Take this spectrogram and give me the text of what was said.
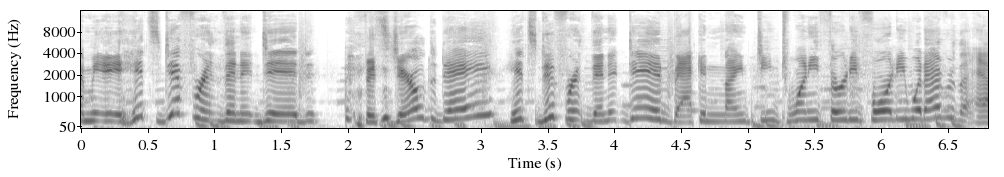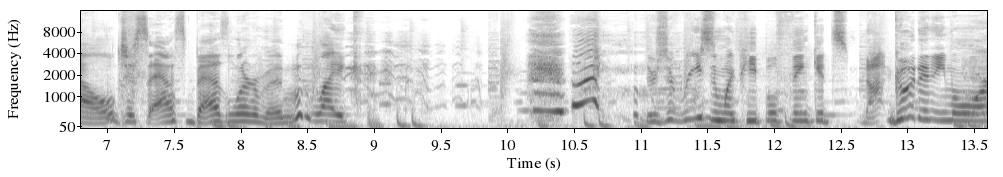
I mean, it hits different than it did. Fitzgerald today hits different than it did back in 1920, 30, 40, whatever the hell. Just ask Baz Luhrmann. Like, there's a reason why people think it's not good anymore.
